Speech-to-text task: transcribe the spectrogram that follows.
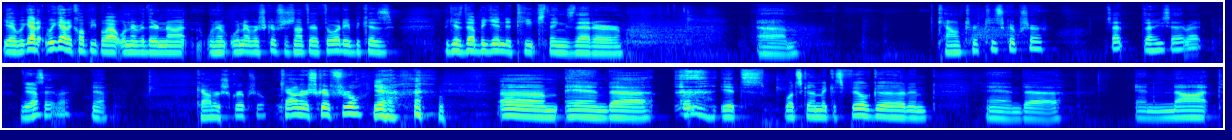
yeah, we gotta we gotta call people out whenever they're not whenever whenever Scripture's not their authority because because they'll begin to teach things that are um counter to Scripture. Is that, is that how you say that right? Did Yeah. say that right? Yeah. Counter scriptural. counter scriptural yeah um and uh it's what's going to make us feel good and and uh and not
